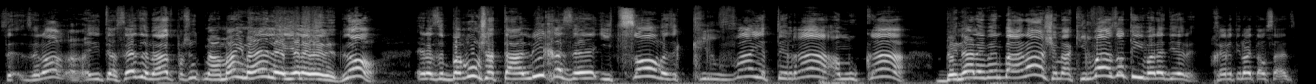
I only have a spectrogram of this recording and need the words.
זה, זה לא, היא תעשה את זה ואז פשוט מהמים האלה יהיה לה ילד. לא! אלא זה ברור שהתהליך הזה ייצור איזו קרבה יתרה, עמוקה, בינה לבין בעלה, שמהקרבה הזאת ייוולד ילד. אחרת היא לא הייתה עושה את זה.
